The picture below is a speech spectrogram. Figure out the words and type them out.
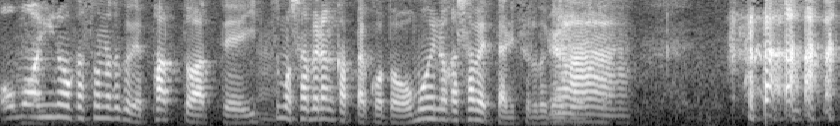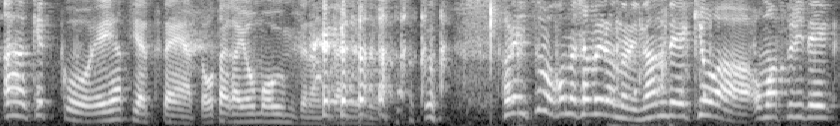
思いのほかそんなとこでパッと会っていつも喋らんかったことを思いのほか喋ったりする時あるじゃないですか。あああ結構ええやつやったんやってお互い思うみたいなあれ いつもこんな喋らんのになんで今日はお祭りで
